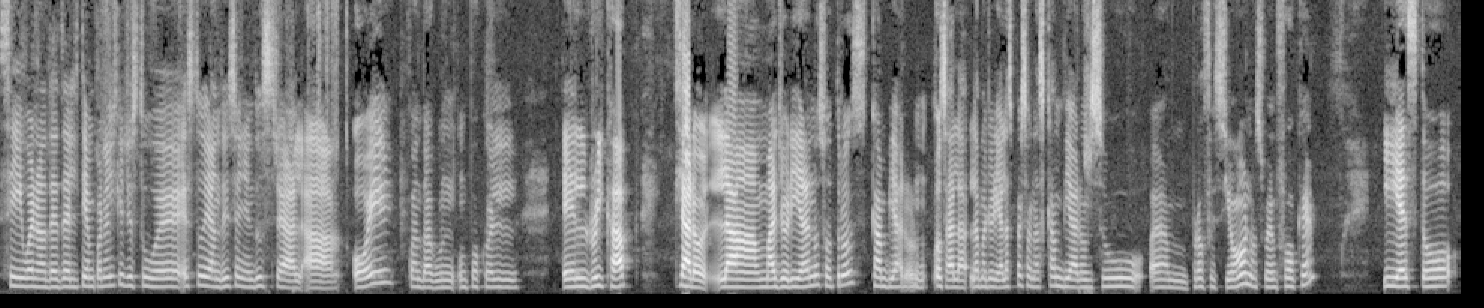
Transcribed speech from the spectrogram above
Sí, bueno, desde el tiempo en el que yo estuve estudiando diseño industrial a hoy, cuando hago un, poco el, el recap, claro, la mayoría de nosotros cambiaron, o sea, la, mayoría de las personas cambiaron su em, profesión o su enfoque y esto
